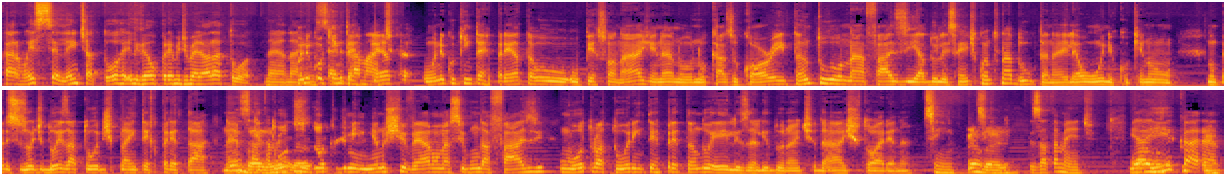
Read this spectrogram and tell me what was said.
Cara, um excelente ator, ele ganhou o prêmio de melhor ator, né? Na O único, em que série dramática. interpreta, o único que interpreta o, o personagem, né? No, no caso Corey, tanto na fase adolescente quanto na adulta, né? Ele é o único que não, não precisou de dois atores pra interpretar, né? Exato, Porque todos os outros meninos tiveram na segunda fase um outro ator interpretando eles ali durante a história, né? Sim, Verdade. exatamente. E aí, não- cara,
